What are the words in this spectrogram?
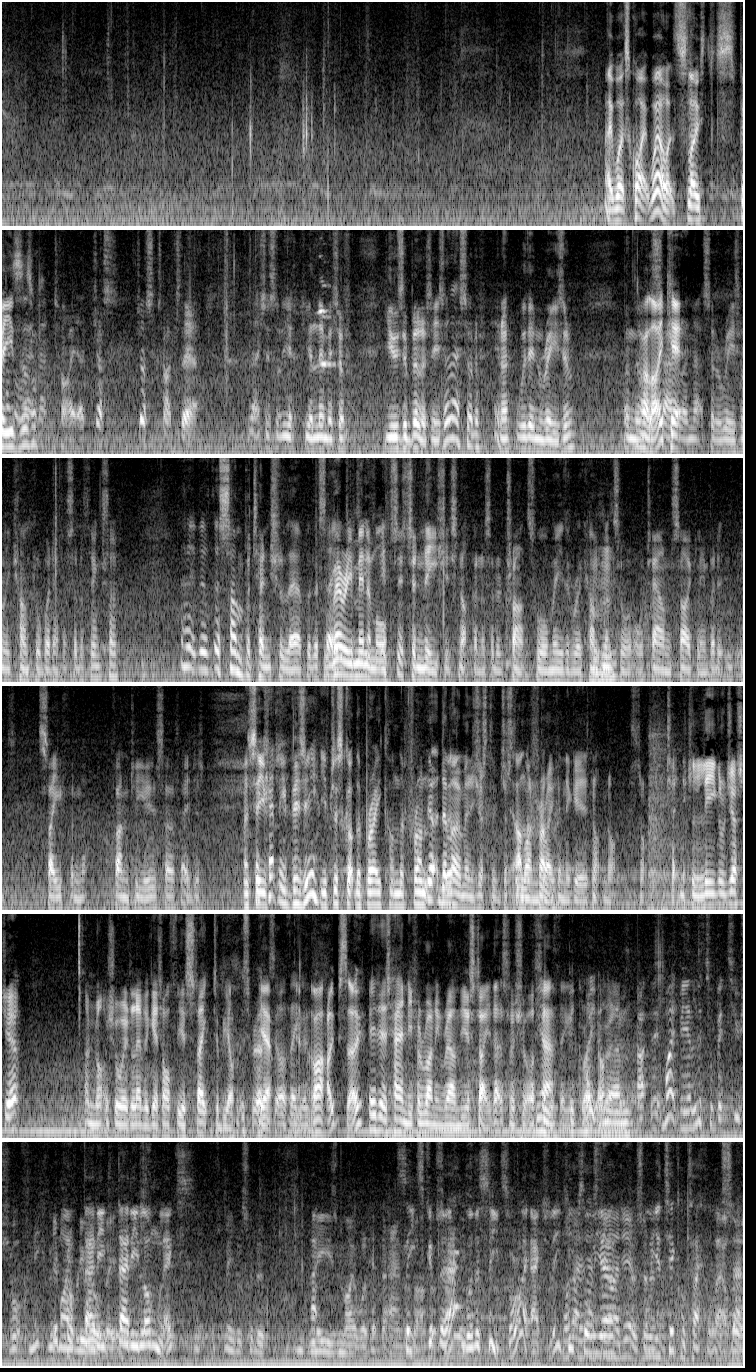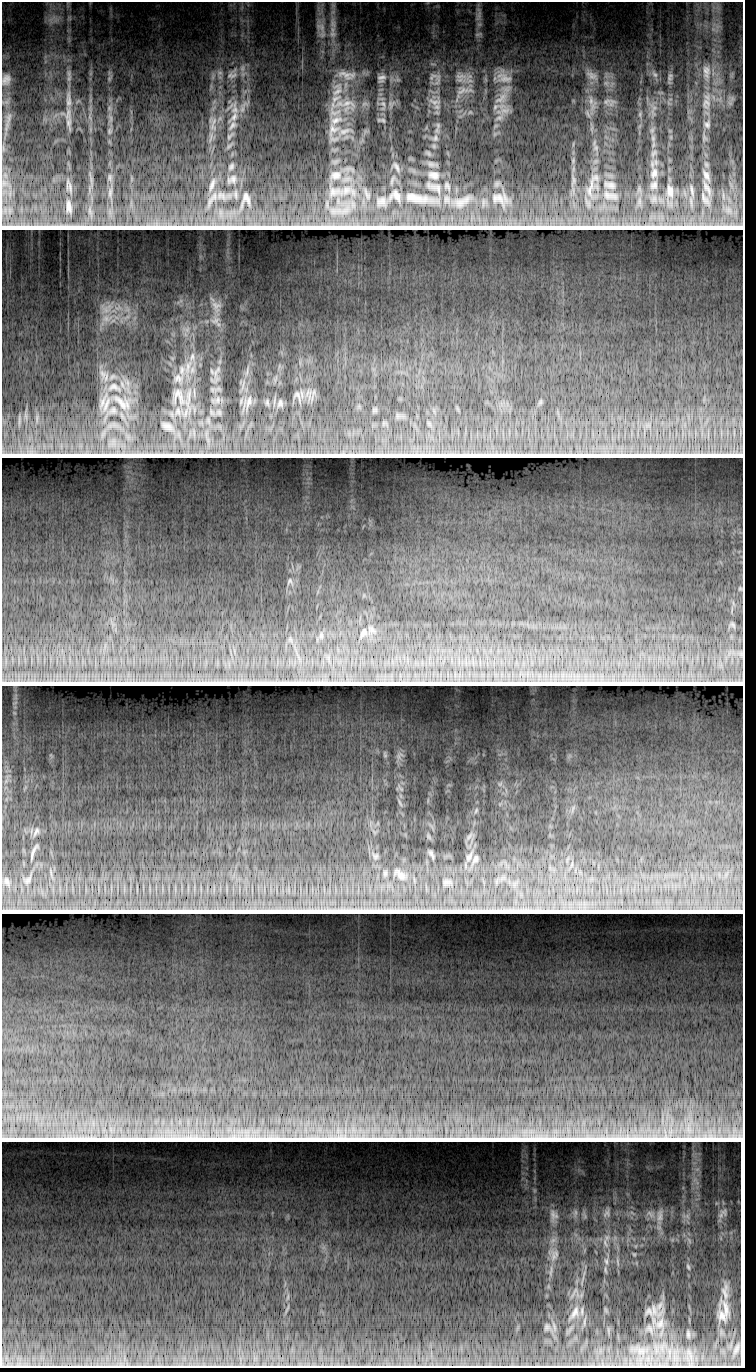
It works quite well at slow speeds as well. That tight, uh, just just touch there. That's just sort of your, your limit of usability. So that's sort of you know within reason. And the I like it. And that's sort of reasonably comfortable, whatever sort of thing. So. There's, there's some potential there, but it's Very it's, minimal. It's, it's a niche. It's not going to sort of transform either recumbents Mm-hmm. or, or town cycling, but it, it's safe and fun to use. So I say just And so it kept me busy. you've just got the brake on the front. Yeah, At the moment, it's just the, just the On the one front. brake in the gears. Not not it's not technically legal just yet. I'm not sure it'll ever get off the estate, to be honest. with you, Yeah. sort of thing. Well, I hope so. It is handy for running around the estate, that's for sure. sort Yeah, of thing. it'd be great on, um, Uh, it might be a little bit too short for me with It my probably daddy, will be. daddy long legs. Which means sort of knees might well hit the handlebars. Seats, or good. The something. angle, the seats, all right actually. Well, Keeps no, all that's your, the idea, all your tickle tackle out of the way. Ready, Maggie? This is Ready. Uh, the, the inaugural ride on the Easy B. Lucky I'm a recumbent professional. Oh, Oh, that's nice, Mike. I like that. Yes. Oh, very stable as well. Need one of these for London. Oh, the wheel, the front wheel's fine. The clearance is okay. Very comfortable, Maggie. This is great. Well, I hope you make a few more than just one.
